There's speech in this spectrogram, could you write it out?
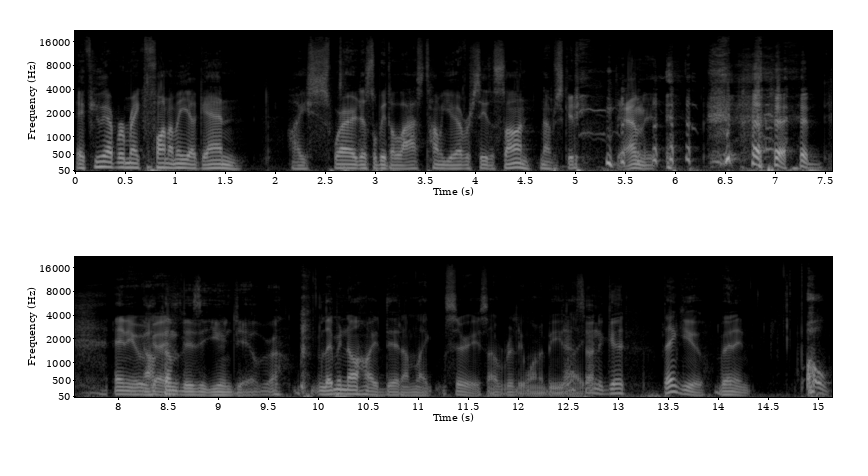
if you ever make fun of me again I swear this will be the last time you ever see the sun. No, I'm just kidding. Damn it. Anywho, I'll guys, come visit you in jail, bro. let me know how I did. I'm like serious. I really want to be That like. sounded good. Thank you, but it- oh,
